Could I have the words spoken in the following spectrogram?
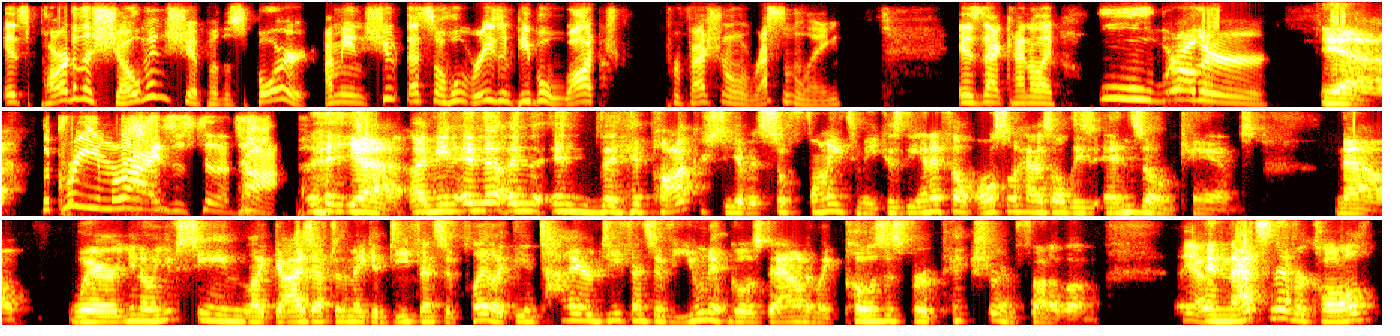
it's part of the showmanship of the sport i mean shoot that's the whole reason people watch professional wrestling is that kind of like ooh brother Yeah, the cream rises to the top yeah. I mean, and the, and the and the hypocrisy of it's so funny to me because the NFL also has all these end zone cams now, where you know you've seen like guys after they make a defensive play, like the entire defensive unit goes down and like poses for a picture in front of them, Yeah. and that's never called.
